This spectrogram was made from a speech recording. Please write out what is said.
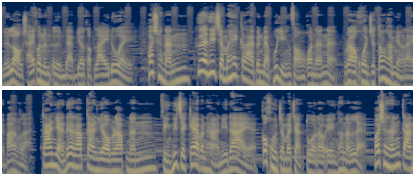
หรือหลอกใช้คนอื่นๆ แบบเดียวกับไลท์ด้วย เพราะฉะนั้นเพื่อที่จะไม่ให้กลายเป็นแบบผู้หญิงสองคนนั้นน่ะเราควรจะต้องทำอย่างไรบ้างล่ะ การอยากได้รับการยอมรับนั้น สิ่งที่จะแก้ปัญหานี้ได้อะก็คงจะมาจากตัวเราเองเท่านั้นแหละเพราะฉะนั้นการ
